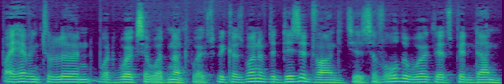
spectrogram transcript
by having to learn what works and what not works. Because one of the disadvantages of all the work that's been done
